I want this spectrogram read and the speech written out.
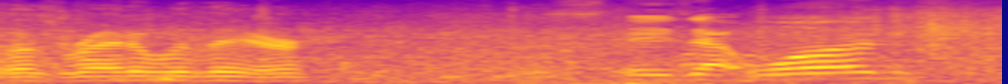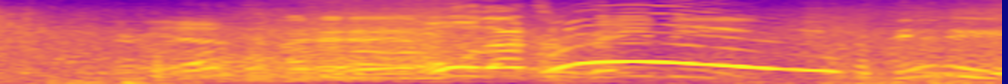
Was right over there. Stays at one. And- oh, that's a baby. Baby.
